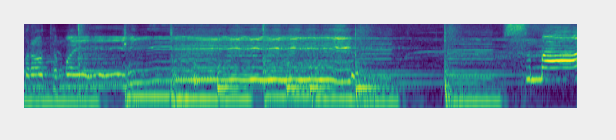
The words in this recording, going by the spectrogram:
ប្រថ្មីស្មា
